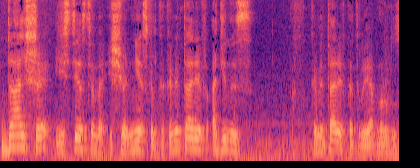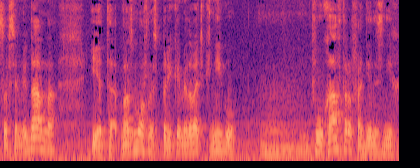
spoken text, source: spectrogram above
Дальше, естественно, еще несколько комментариев. Один из комментариев, которые я обнаружил совсем недавно, и это возможность порекомендовать книгу двух авторов, один из них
